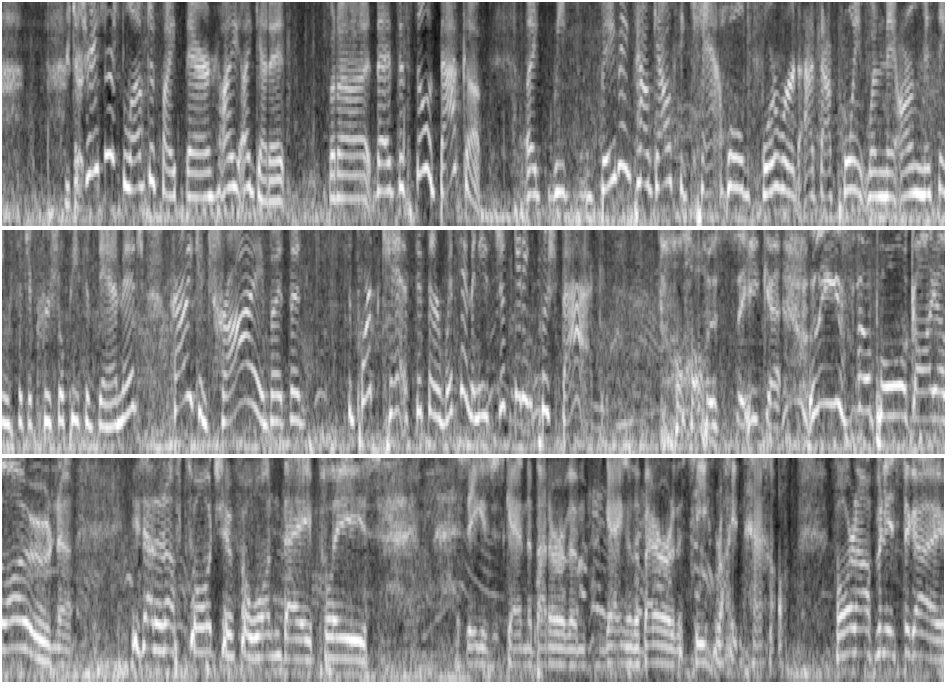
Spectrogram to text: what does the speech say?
the Tracers love to fight there. I, I get it. But uh, there's still a backup. Like, we, Bang Bang Pow Galaxy can't hold forward at that point when they are missing such a crucial piece of damage. Crowley can try, but the supports can't sit there with him, and he's just getting pushed back. Oh, Seeker, leave the poor guy alone. He's had enough torture for one day, please. Seeker's just getting the better of him, getting the better of the team right now. Four and a half minutes to go.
